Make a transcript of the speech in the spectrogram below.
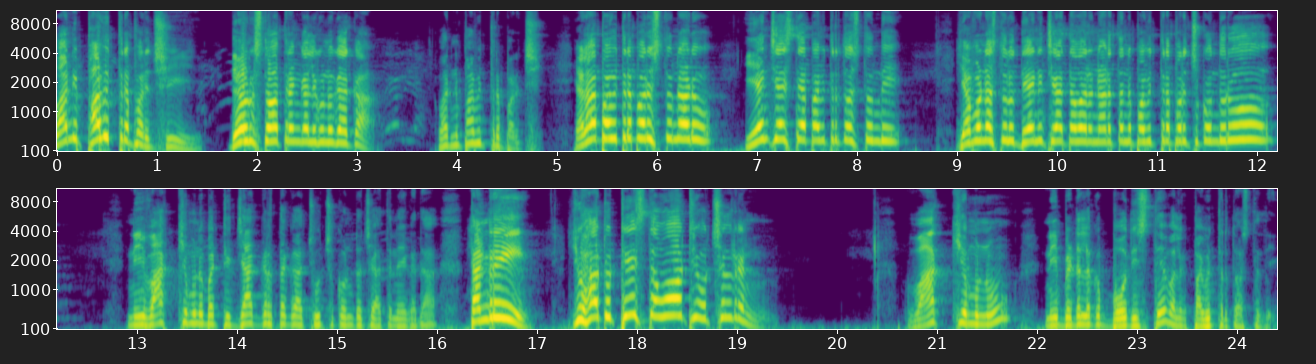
వారిని పవిత్రపరిచి. దేవుడికి స్తోత్రం కలుగునుగాక వారిని పవిత్రపరిచి. ఎలా పవిత్రపరుస్తున్నాడు? ఏం చేస్తే పవిత్రత వస్తుంది? యవనస్తులు దేని చేత వారి నడతను పవిత్రపరుచుకొందురు? నీ వాక్యమును బట్టి జాగ్రత్తగా చూచుకుంటూ చేతనే కదా తండ్రి you have to teach the what your children వాక్యమును నీ బిడ్డలకు బోధిస్తే వాళ్ళకి పవిత్రత వస్తుంది.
